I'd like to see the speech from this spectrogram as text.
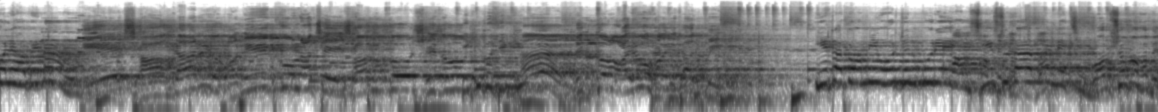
হলে হবে না? এ শাখার অনেক গুণ আছে শান্ত দেখি। হ্যাঁ দীর্ঘ আয়ু হয়ে থাকবে। এটা তো আমি অর্জন করে দেড়শো টাকা করে কম সময় হবে।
